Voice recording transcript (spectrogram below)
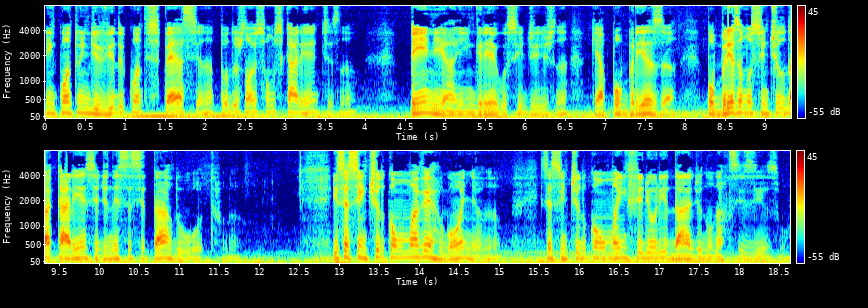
enquanto indivíduo e enquanto espécie. Né? Todos nós somos carentes. Né? pênia em grego se diz, né? que é a pobreza, pobreza no sentido da carência, de necessitar do outro. Né? Isso é sentido como uma vergonha, né? isso é sentido como uma inferioridade no narcisismo.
